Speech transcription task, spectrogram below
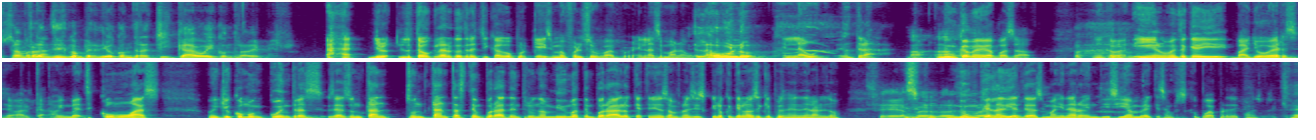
San Francisco perdió contra Chicago y contra Denver. Yo lo tengo claro contra Chicago porque ahí se me fue el Survivor en la semana 1. En la 1. En la 1, entrada. Ah, nunca me había pasado. Y en el momento que va a llover, se va al carajo. ¿Cómo vas? ¿Cómo encuentras? O sea, son, tan, son tantas temporadas entre una misma temporada lo que ha tenido San Francisco y lo que tienen los equipos en general, ¿no? Sí, nunca en la vida te vas a imaginar en diciembre que San Francisco pueda perder con esos equipos.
